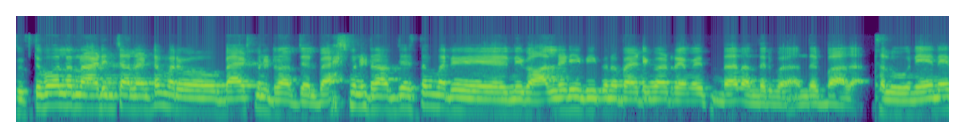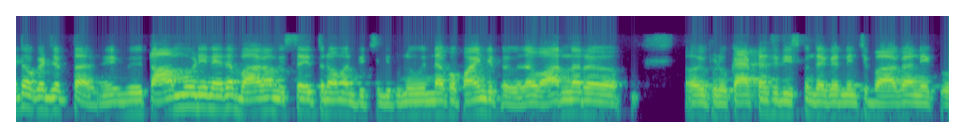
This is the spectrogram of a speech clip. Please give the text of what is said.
ఫిఫ్త్ బౌలర్ని ఆడించాలంటే మరి బ్యాట్స్మెన్ డ్రాప్ చేయాలి. బ్యాట్స్మెన్ డ్రాప్ చేస్తే మరి నీకు ఆల్రెడీ వీకున్న బ్యాటింగ్ ఆర్డర్ ఏమైతుందా అని అందరి అందరి బాధ. అసలు నేనైతే ఒకటి చెప్తా టామ్ మూడీని అయితే బాగా మిస్ అవుతున్నాం అనిపించింది. ఇప్పుడు నువ్వు ఇందాక ఒక పాయింట్ చెప్పావు కదా వార్నర్ ఇప్పుడు క్యాప్టెన్సీ తీసుకున్న దగ్గర నుంచి బాగా నీకు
